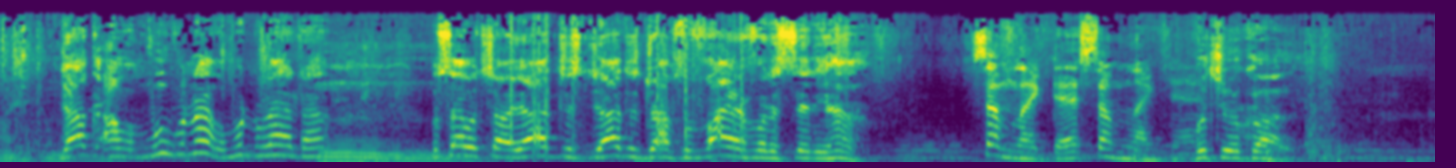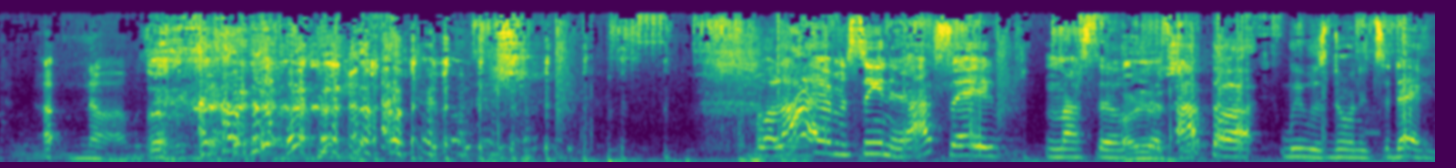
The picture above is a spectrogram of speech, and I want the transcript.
mic. Come on. y'all, I'm moving up. I'm putting the rag down. What's up with y'all? Y'all just, y'all just dropped some fire for the city, huh? Something like that. Something like that. What you call it? Uh, no, I was. Well, I haven't seen it. I saved myself Oh, yeah, 'cause I thought we was doing it today.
